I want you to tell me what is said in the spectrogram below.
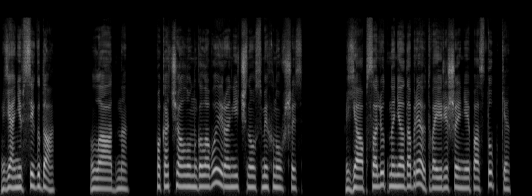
«Я не всегда. Ладно», — покачал он головой, иронично усмехнувшись. «Я абсолютно не одобряю твои решения и поступки,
